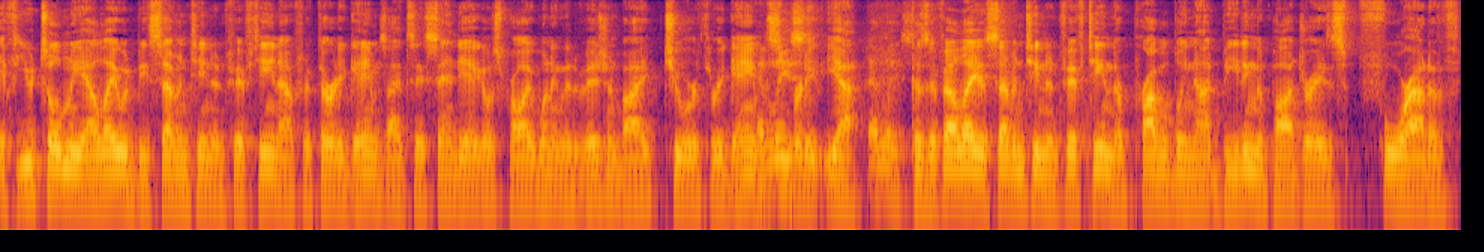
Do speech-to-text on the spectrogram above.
if you told me LA would be 17 and 15 after 30 games, I'd say San Diego is probably winning the division by two or three games. At least, Pretty, yeah, at least. Because if LA is 17 and 15, they're probably not beating the Padres four out of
